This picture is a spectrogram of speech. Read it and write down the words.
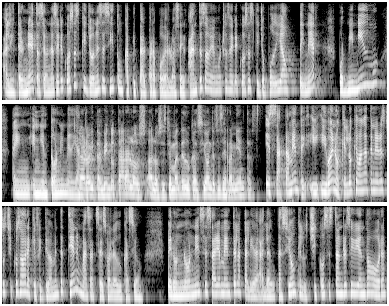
al Internet, hacer una serie de cosas que yo necesito un capital para poderlo hacer. Antes había otra serie de cosas que yo podía obtener por mí mismo en, mi entorno inmediato. Claro, y también dotar a los, a los sistemas de educación de esas herramientas. Exactamente. Y, y bueno, ¿qué es lo que van a tener estos chicos ahora? Que efectivamente tienen más acceso a la educación pero no necesariamente la calidad, la educación que los chicos están recibiendo ahora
